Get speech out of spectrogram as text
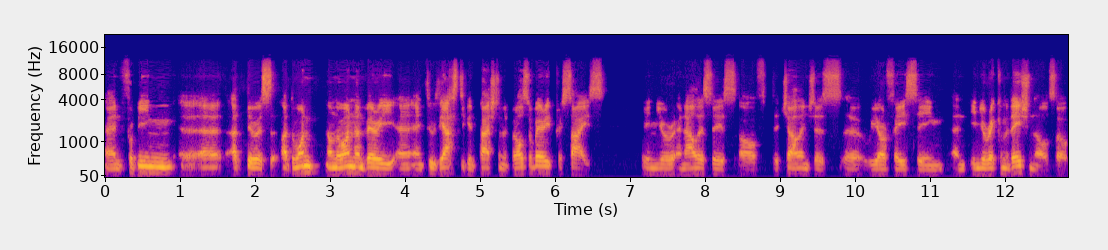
and for being uh, at, the, at the one, on the one hand very uh, enthusiastic and passionate, but also very precise in your analysis of the challenges uh, we are facing and in your recommendation also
